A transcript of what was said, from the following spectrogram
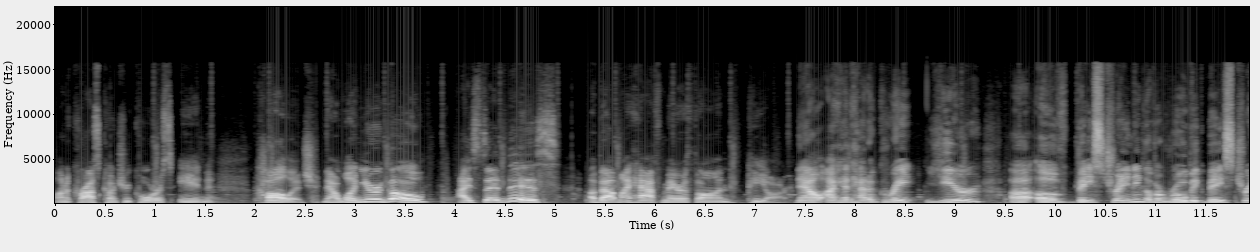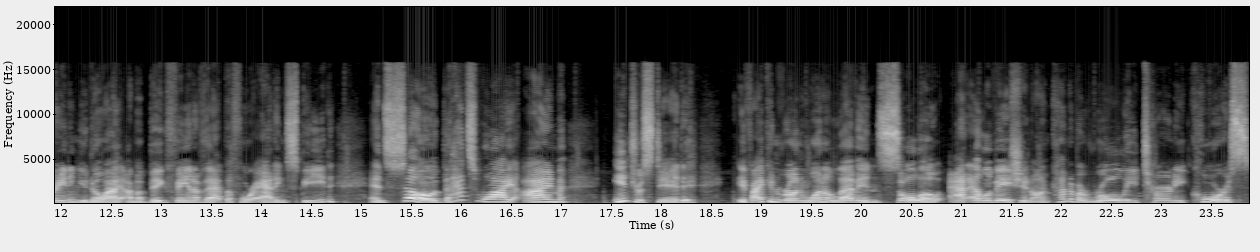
on a cross country course in college. Now, one year ago, I said this about my half marathon PR. Now, I had had a great year uh, of base training, of aerobic base training. You know, I, I'm a big fan of that before adding speed. And so that's why I'm interested if I can run 111 solo at elevation on kind of a rolly, turny course.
